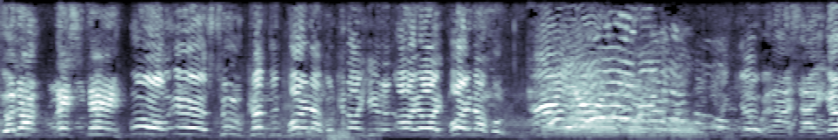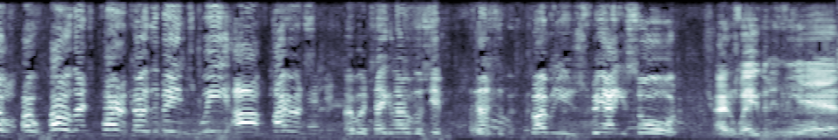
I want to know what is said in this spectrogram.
You're not listening. All ears to Captain Pineapple. Can I hear an aye aye pineapple? Thank you. When I say go, ho, ho, that's pirate code. That means we are pirates and we're taking over the ship. And that's the moment you swing out your sword and wave it in the air.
